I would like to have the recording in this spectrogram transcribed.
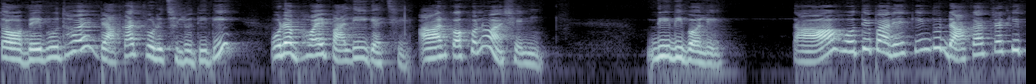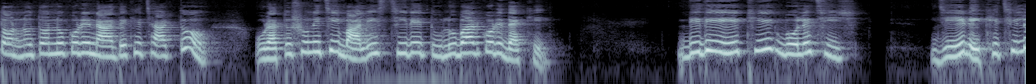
তবে বোধ হয় ডাকাত পড়েছিল দিদি। ওরা ভয় পালিয়ে গেছে, আর কখনো আসেনি। দিদি বলে, তা হতে পারে, কিন্তু ডাকাতরা কি তন্ন তন্ন করে না দেখে ছাড়তো? ওরা তো শুনেছি বালিশ ছিঁড়ে তুলো বার করে দেখে। দিদি, ঠিক বলেছিস। যে রেখেছিল,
